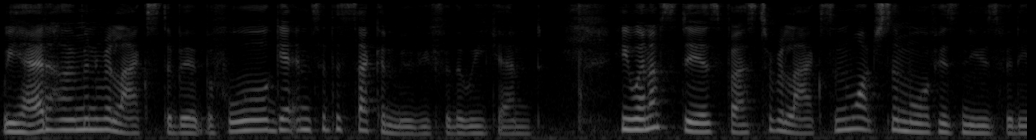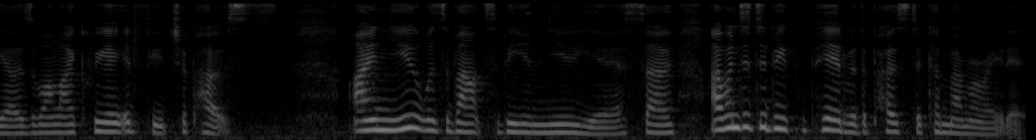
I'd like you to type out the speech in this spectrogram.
We head home and relaxed a bit before getting to the second movie for the weekend. He went upstairs first to relax and watch some more of his news videos while I created future posts. I knew it was about to be a new year, so I wanted to be prepared with a post to commemorate it.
